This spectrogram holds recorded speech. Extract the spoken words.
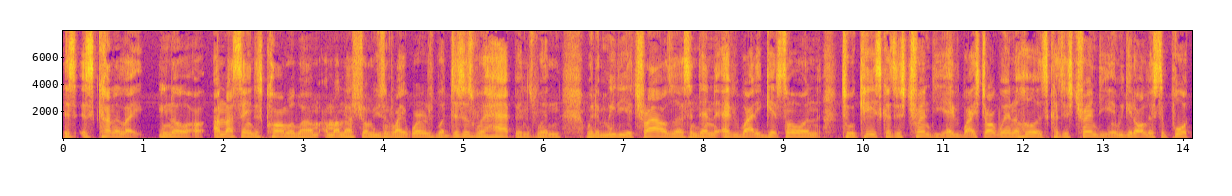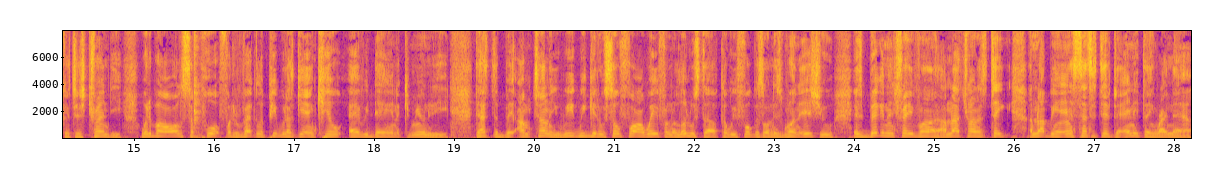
it's, it's kind of like you know, I'm not saying this karma, but I'm, I'm, not sure I'm using the right words. But this is what happens when when the media trials us, and then everybody gets on to a case because it's trendy. Everybody start wearing the hoods because it's trendy, and we get all this support because it's trendy. What about all the support for the regular people that's getting killed every day in the community? That's the big. I'm telling you, we we get so far away from the little stuff because we focus on this one issue. It's bigger than Trayvon. I'm not trying to take. I'm not being insensitive to anything right now.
